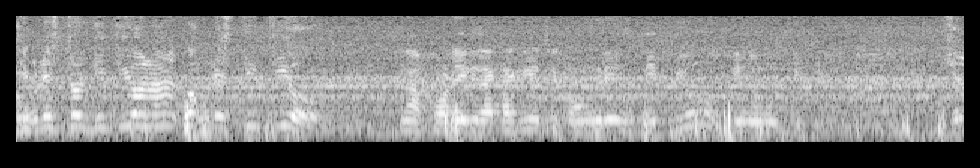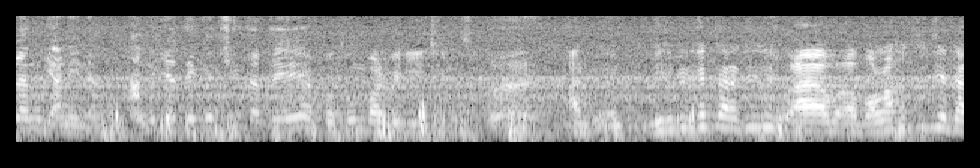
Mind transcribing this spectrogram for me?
কংগ্রেস তো দ্বিতীয় না কংগ্রেস তৃতীয়। না পরে দেখা গিয়েছে কংগ্রেস দ্বিতীয় তৃণমূল তৃতীয়। সেটা আমি জানি না। আমি যা দেখেছি তাতে হ্যাঁ, প্রথমবার বেরিয়েছিল হ্যাঁ। আর বিজেপির ক্ষেত্রে আরেকটা জিনিস বলা হচ্ছে যেটা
